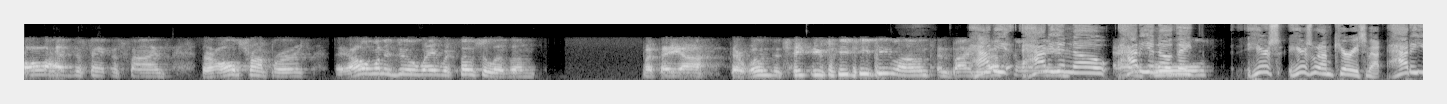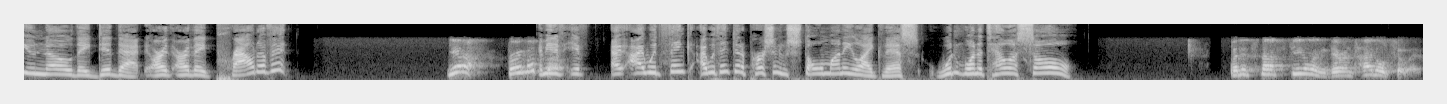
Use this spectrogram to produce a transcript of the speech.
all have DeSantis signs. They're all Trumpers. They all want to do away with socialism, but they uh, they're willing to take these PPP loans and buy. How do you how do you know how do you know they. Here's here's what I'm curious about. How do you know they did that? Are are they proud of it? Yeah, very much. I mean, so. if, if I, I would think I would think that a person who stole money like this wouldn't want to tell a soul. But it's not stealing. They're entitled to it.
